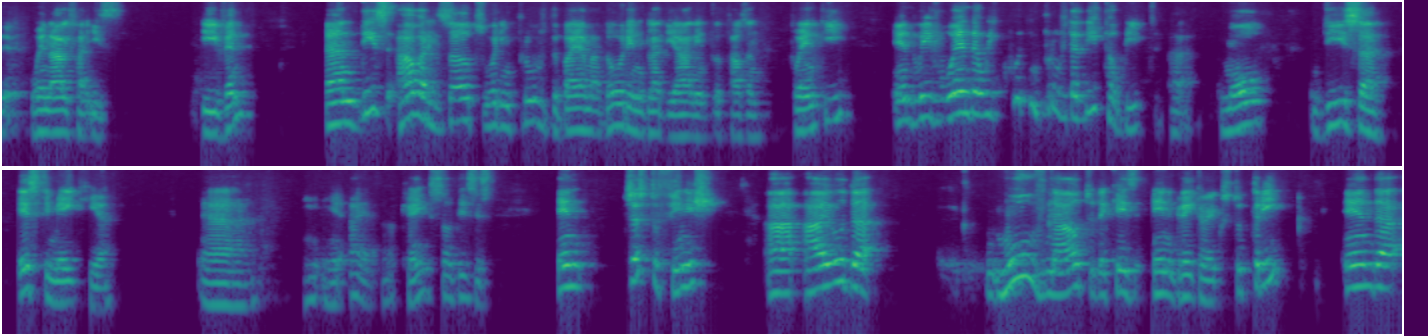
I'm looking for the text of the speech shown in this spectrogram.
the, when alpha is even. And these, our results were improved by Amadori and Gladiali in 2020. And with Wenda, we could improve a little bit uh, more this uh, estimate here. Uh, okay, so this is, and just to finish, uh, I would uh, move now to the case n greater equal to three. And uh,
